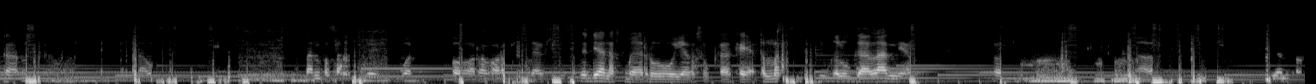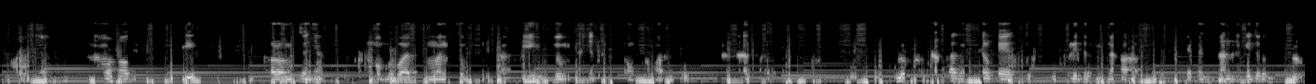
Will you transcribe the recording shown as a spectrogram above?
kita tahu pesan-pesan buat orang-orang pendaki misalnya dia anak baru yang suka kayak teman juga lugalan yang kalau misalnya mau bawa teman ke kaki itu misalnya tongkrongan lu berangkat misal kayak tuh di terminal ya di sana gitu? Belum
